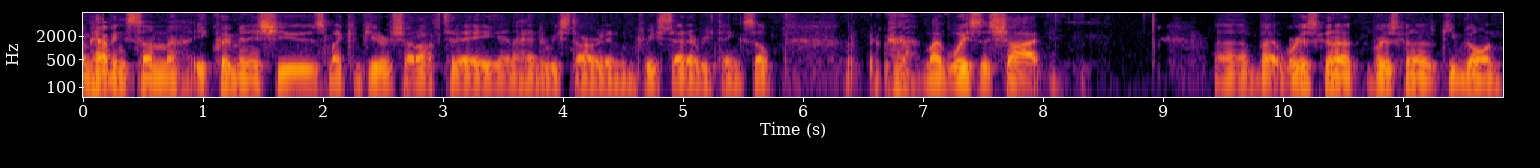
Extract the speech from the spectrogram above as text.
I'm having some equipment issues. My computer shut off today and I had to restart and reset everything. So my voice is shot. Uh, but we're just gonna we're just gonna keep going.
